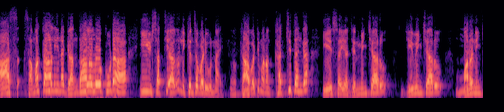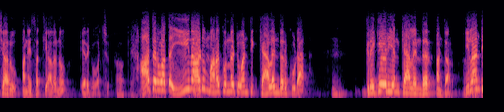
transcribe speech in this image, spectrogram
ఆ సమకాలీన గ్రంథాలలో కూడా ఈ సత్యాలు లిఖించబడి ఉన్నాయి. కాబట్టి మనం ఖచ్చితంగా ఏసయ్య జన్మించారు జీవించారు మరణించారు అనే సత్యాలను ఎరగవచ్చు. ఆ తర్వాత ఈనాడు మనకున్నటువంటి క్యాలెండర్ కూడా గ్రెగేరియన్ క్యాలెండర్ అంటారు. ఇలాంటి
